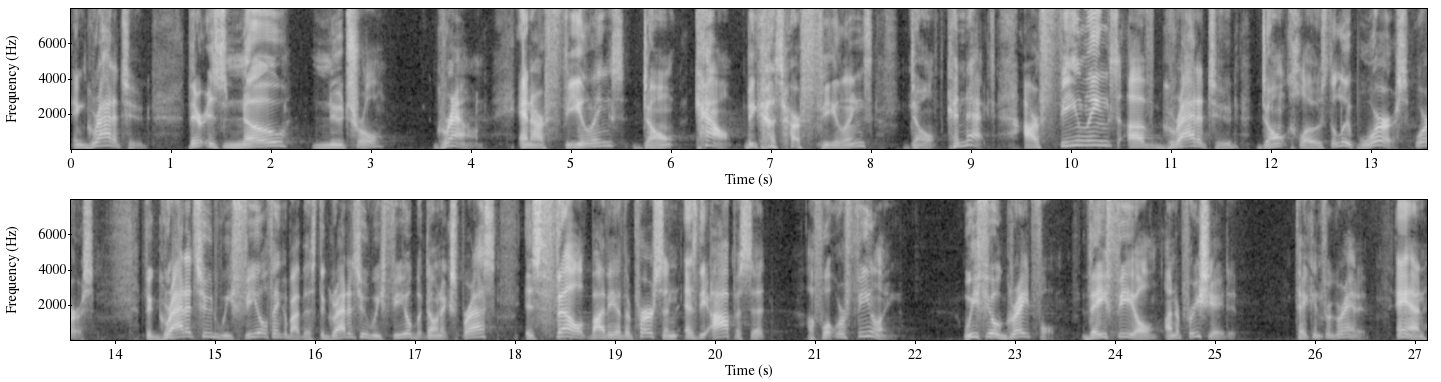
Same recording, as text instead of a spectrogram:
in gratitude. There is no neutral ground, and our feelings don't count because our feelings don't connect. Our feelings of gratitude don't close the loop. Worse, worse. The gratitude we feel, think about this, the gratitude we feel but don't express is felt by the other person as the opposite of what we're feeling. We feel grateful, they feel unappreciated, taken for granted. And,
